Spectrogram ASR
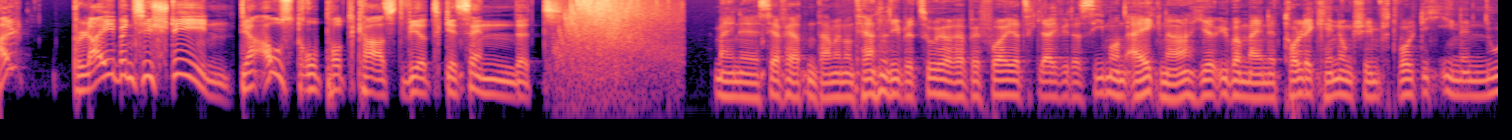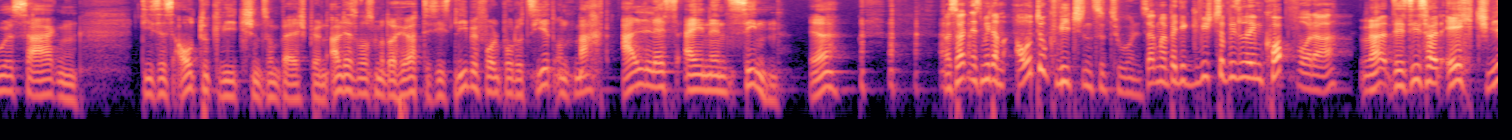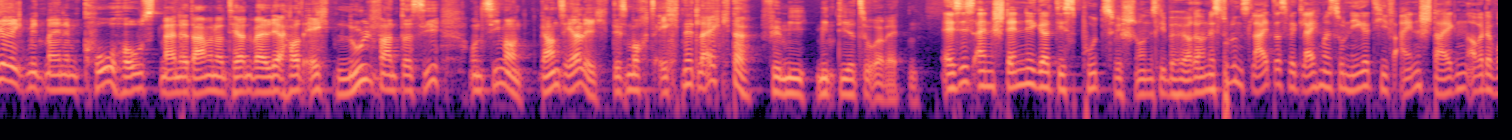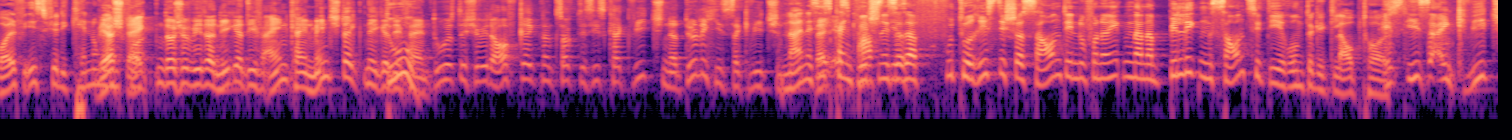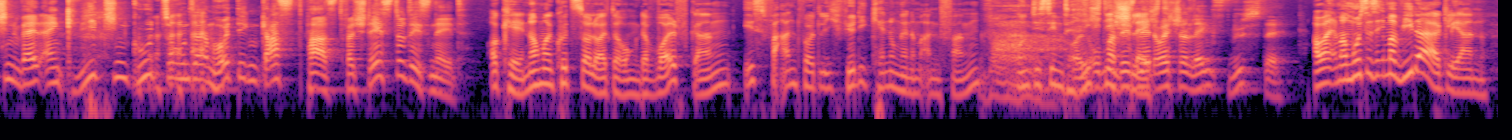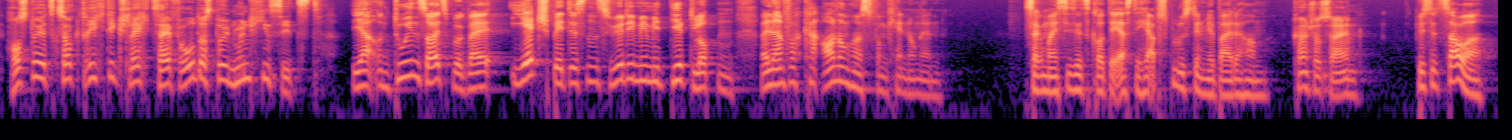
Halt! Bleiben Sie stehen! Der Austro-Podcast wird gesendet. Meine sehr verehrten Damen und Herren, liebe Zuhörer, bevor jetzt gleich wieder Simon Eigner hier über meine tolle Kennung schimpft, wollte ich Ihnen nur sagen, dieses Autoquietschen zum Beispiel und alles, was man da hört, das ist liebevoll produziert und macht alles einen Sinn. Ja? Was hat denn das mit einem Autoquietschen zu tun? Sag mal, bei dir quietscht so ein bisschen im Kopf, oder? Das ist halt echt schwierig mit meinem Co-Host, meine Damen und Herren, weil der hat echt null Fantasie. Und Simon, ganz ehrlich, das macht es echt nicht leichter für mich, mit dir zu arbeiten. Es ist ein ständiger Disput zwischen uns, liebe Hörer. Und es tut uns leid, dass wir gleich mal so negativ einsteigen, aber der Wolf ist für die Kennung. Wer steigt denn da schon wieder negativ ein? Kein Mensch steigt negativ du. ein. Du hast das schon wieder aufgeregt und gesagt, das ist kein Quietschen. Natürlich ist es ein Quietschen. Nein, es ist kein es Quietschen, es ist ein futuristischer Sound, den du von irgendeiner billigen Sound-CD runtergeglaubt hast. Es ist ein Quietschen, weil ein Quietschen gut zu unserem heutigen Gast passt. Verstehst du das nicht? Okay, nochmal kurz zur Erläuterung. Der Wolfgang ist verantwortlich für die Kennungen am Anfang wow. und die sind Als richtig ob man das schlecht. Nicht euch schon längst wüsste. Aber man muss es immer wieder erklären. Hast du jetzt gesagt, richtig schlecht? Sei froh, dass du in München sitzt. Ja, und du in Salzburg, weil jetzt spätestens würde ich mich mit dir kloppen, weil du einfach keine Ahnung hast von Kennungen. Sag mal, ist das jetzt gerade der erste Herbstblues, den wir beide haben? Kann schon sein. Bist du jetzt sauer?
